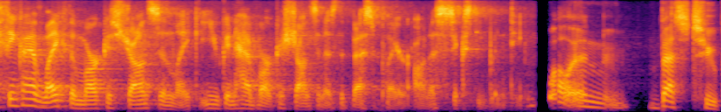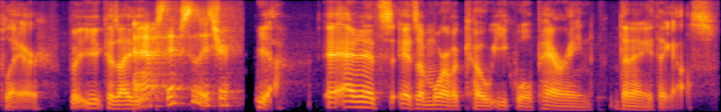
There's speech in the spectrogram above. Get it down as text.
I think I like the Marques Johnson. Like, you can have Marques Johnson as the best player on a 60 win team. Well, and best two player, but because I absolutely sure. Yeah, and it's it's a more of a co-equal pairing than anything else.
